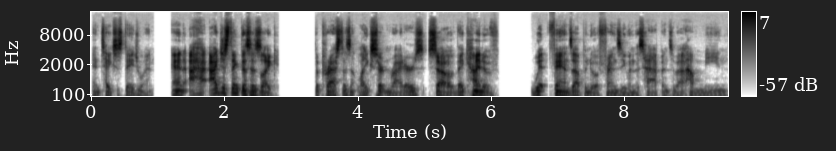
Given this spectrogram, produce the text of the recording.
and takes a stage win. And I, I just think this is like the press doesn't like certain riders, so they kind of whip fans up into a frenzy when this happens about how mean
